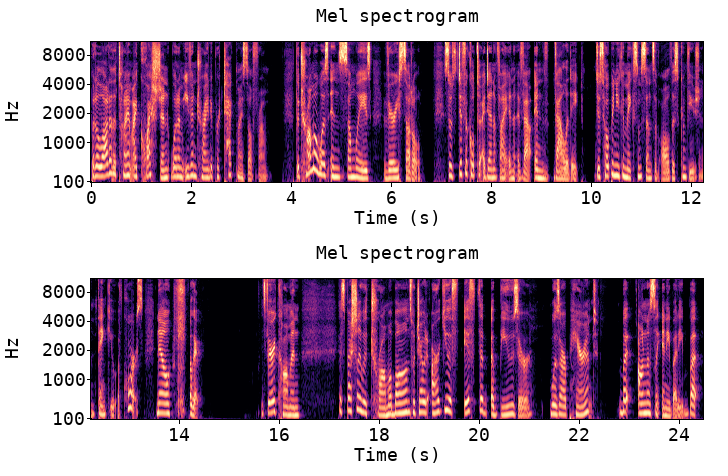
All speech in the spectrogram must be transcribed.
But a lot of the time, I question what I'm even trying to protect myself from. The trauma was in some ways very subtle. So it's difficult to identify and, eval- and validate. Just hoping you can make some sense of all this confusion. Thank you. Of course. Now, okay. It's very common, especially with trauma bonds, which I would argue if if the abuser was our parent, but honestly anybody, but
